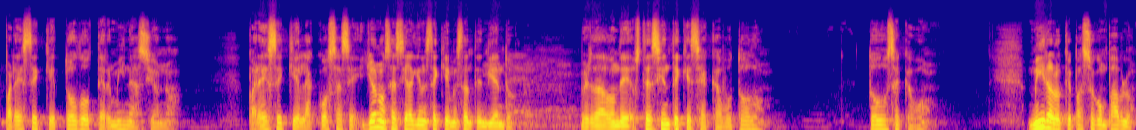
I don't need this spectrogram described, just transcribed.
parece que todo termina, ¿sí o no? Parece que la cosa se... Yo no sé si alguien está aquí me está entendiendo, ¿verdad? Donde usted siente que se acabó todo. Todo se acabó. Mira lo que pasó con Pablo.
